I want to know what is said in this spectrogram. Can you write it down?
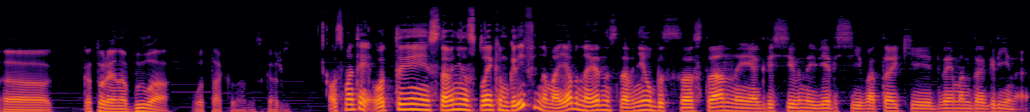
э, которая она была, вот так, ладно, скажем. Вот смотри, вот ты сравнил с Блейком Гриффином, а я бы, наверное, сравнил бы со странной агрессивной версией в атаке Дреймонда Грина.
